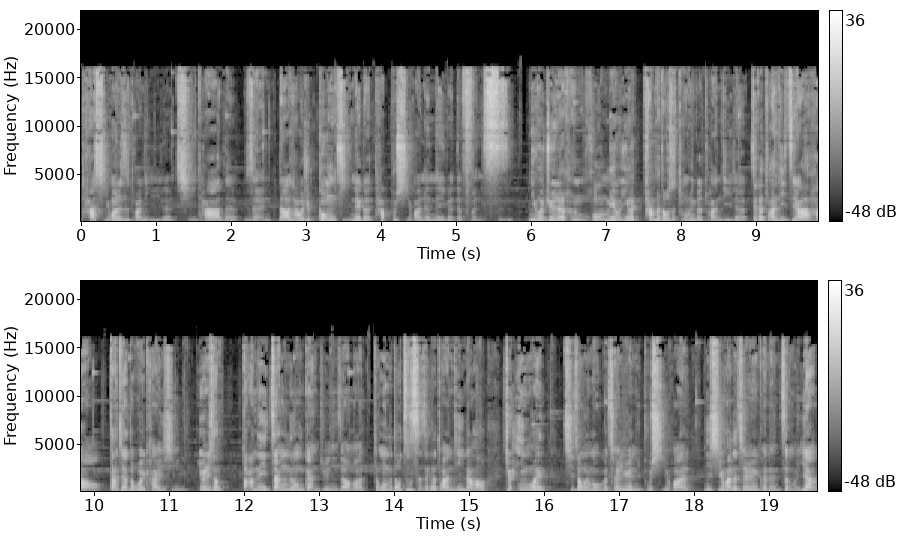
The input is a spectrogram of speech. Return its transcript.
他喜欢的是团体里的其他的人，然后他会去攻击那个他不喜欢的那个的粉丝，你会觉得很荒谬，因为他们都是同一个团体的，这个团体只要好，大家都会开心，有点像。打内仗那种感觉，你知道吗？我们都支持这个团体，然后就因为其中的某个成员你不喜欢，你喜欢的成员可能怎么样，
